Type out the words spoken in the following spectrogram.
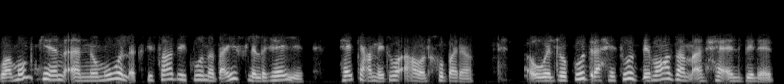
وممكن النمو الاقتصادي يكون ضعيف للغاية. هيك عم يتوقعوا الخبراء. والركود رح يسود بمعظم أنحاء البلاد.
